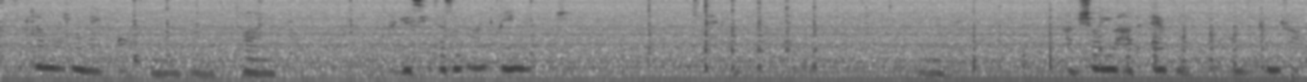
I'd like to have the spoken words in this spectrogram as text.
If the cameras remain off for a long period of time, I guess he doesn't like being watched. Anyway, I'm sure you have everything under control.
